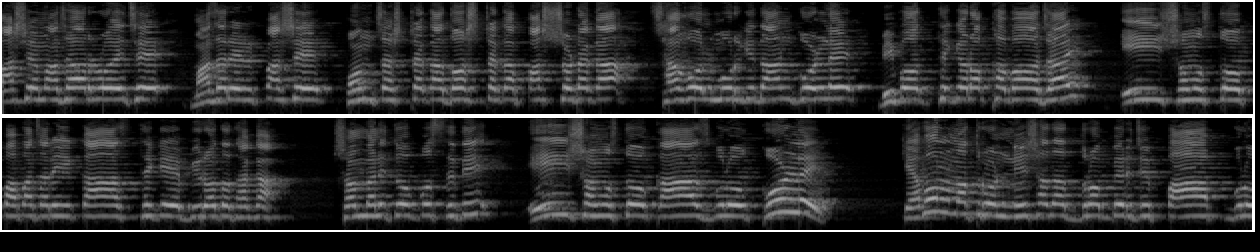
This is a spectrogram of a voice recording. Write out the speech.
পাশে মাজার রয়েছে। মাজারের পাশে পঞ্চাশ টাকা, দশ টাকা, পাঁচশো টাকা ছাগল মুরগি দান করলে বিপদ থেকে রক্ষা পাওয়া যায়। এই সমস্ত পাপাচারী কাজ থেকে বিরত থাকা। সম্মানিত উপস্থিতি, এই সমস্ত কাজগুলো করলে কেবলমাত্র নেশাদার দ্রব্যের যে পাপগুলো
